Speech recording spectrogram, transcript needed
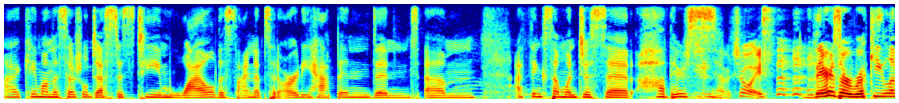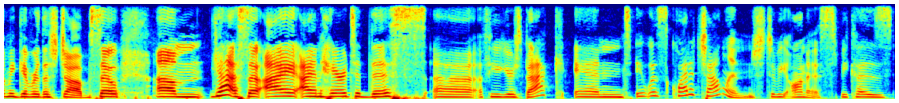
I came on the social justice team while the signups had already happened, and um, I think someone just said, "Ah, You there's didn't have a choice. there's a rookie. Let me give her this job." So, um, yeah, so I, I inherited this uh, a few years back, and it was quite a challenge, to be honest, because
